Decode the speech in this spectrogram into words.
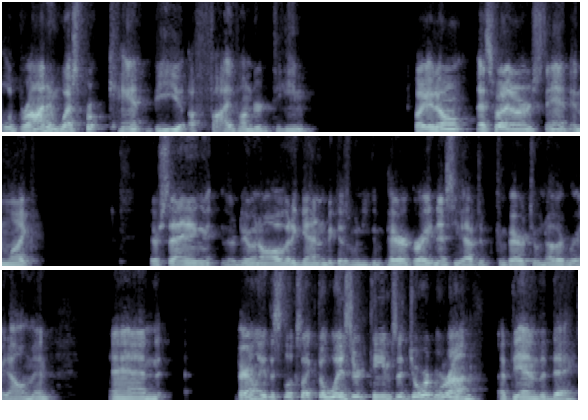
LeBron and Westbrook can't be a 500 team. Like I don't. That's what I don't understand. And like they're saying they're doing all of it again because when you compare greatness, you have to compare it to another great element. And apparently, this looks like the Wizard teams that Jordan run at the end of the day.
